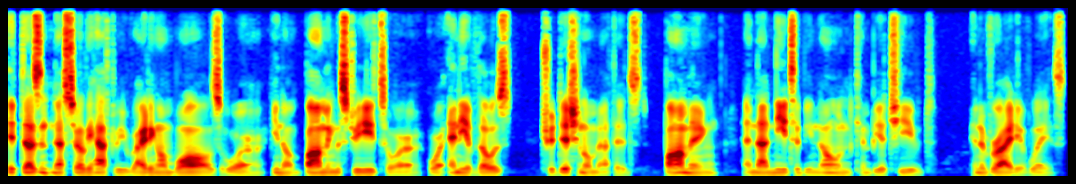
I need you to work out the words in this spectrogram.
it doesn't necessarily have to be writing on walls or you know bombing the streets or or any of those traditional methods. Bombing and that need to be known can be achieved in a variety of ways.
